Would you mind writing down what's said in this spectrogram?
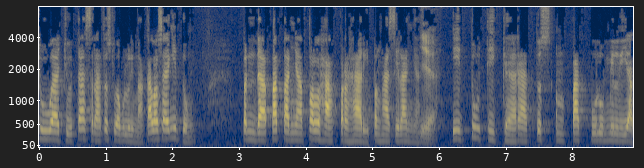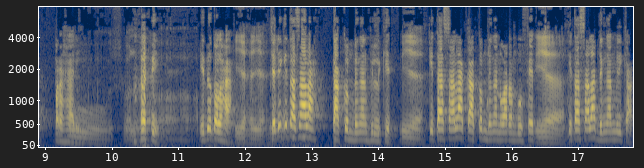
2 juta 125. Kalau saya ngitung, pendapatannya tolha per hari, penghasilannya, Iya. Itu 340 miliar per hari. Uh. Berarti, itu tolha. Iya, iya. Jadi kita salah kagum dengan Bill Gates. Iya. Kita salah kagum dengan Warren Buffett. Iya. Kita salah dengan Amerika.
